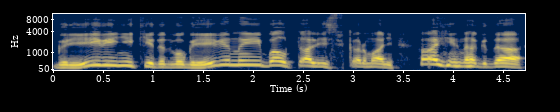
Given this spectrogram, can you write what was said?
гривенники да двугривенные болтались в кармане, а иногда,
